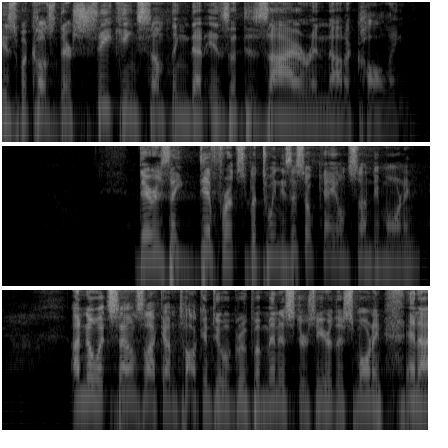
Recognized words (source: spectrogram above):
is because they're seeking something that is a desire and not a calling. There is a difference between, is this okay on Sunday morning? I know it sounds like I'm talking to a group of ministers here this morning, and I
